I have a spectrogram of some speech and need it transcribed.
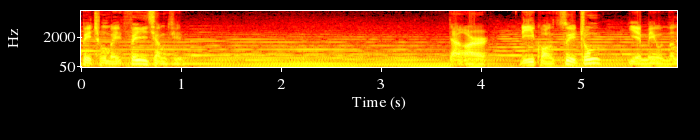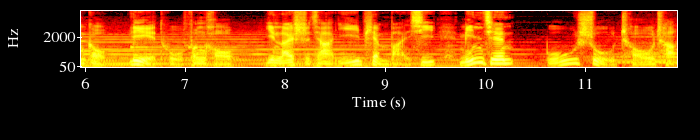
被称为飞将军。然而，李广最终也没有能够裂土封侯，引来史家一片惋惜，民间无数惆怅。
